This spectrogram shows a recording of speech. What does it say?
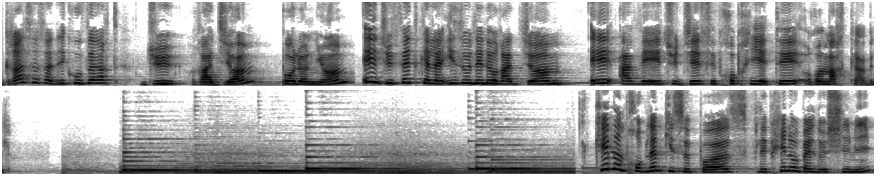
grâce à sa découverte du radium, polonium, et du fait qu'elle a isolé le radium et avait étudié ses propriétés remarquables. Quel est un problème qui se pose les prix Nobel de chimie?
